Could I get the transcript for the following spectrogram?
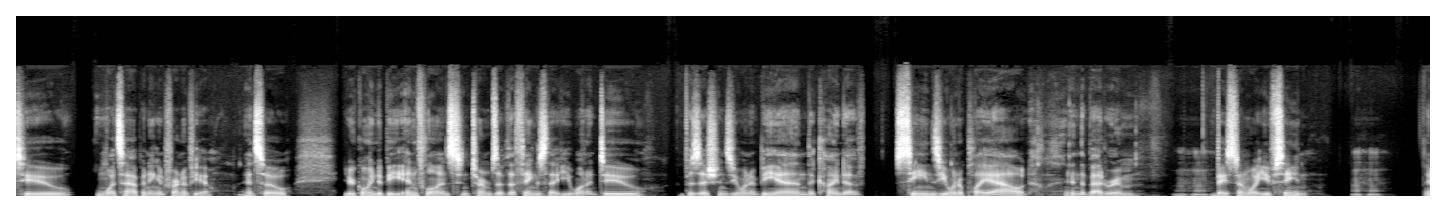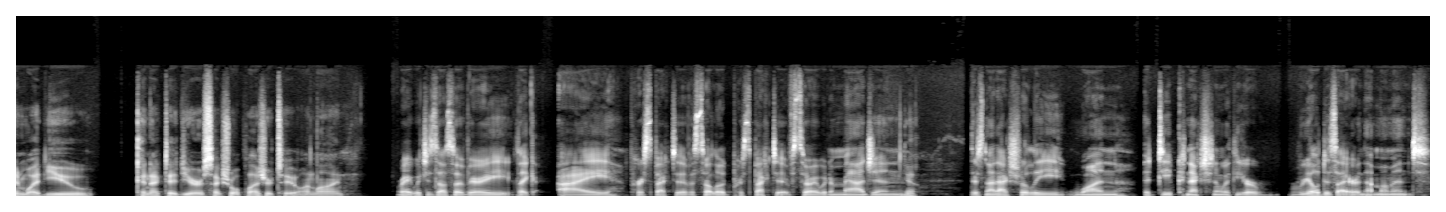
to what's happening in front of you. And so you're going to be influenced in terms of the things that you want to do, the positions you want to be in, the kind of scenes you want to play out in the bedroom mm-hmm. based on what you've seen mm-hmm. and what you connected your sexual pleasure to online. Right, which is also a very like I perspective, a soloed perspective. So I would imagine yeah. there's not actually one a deep connection with your real desire in that moment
